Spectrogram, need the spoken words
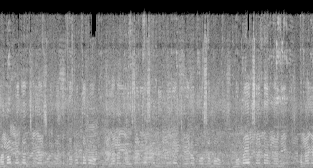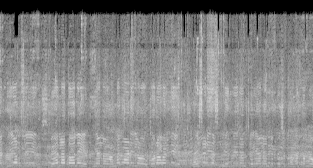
బలోపేతం చేయాల్సినటువంటి ప్రభుత్వము అలాగే ఎస్ఎంఎస్ని నిర్వీర్యం చేయడం కోసము మొబైల్ సెంటర్లని అలాగే టీఎంసీ పేర్లతోని ఇలా అంగన్వాడీలో చొరబట్టి ఐసీడీఎస్ని నిర్వీర్యం చేయాలని చెప్పేసి ప్రభుత్వము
